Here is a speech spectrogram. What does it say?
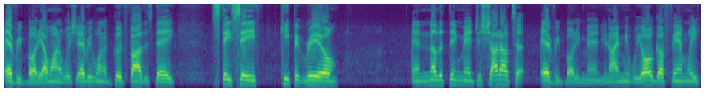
everybody. I want to wish everyone a good Father's Day. Stay safe, keep it real. And another thing, man, just shout out to everybody, man. You know what I mean? We all got family.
